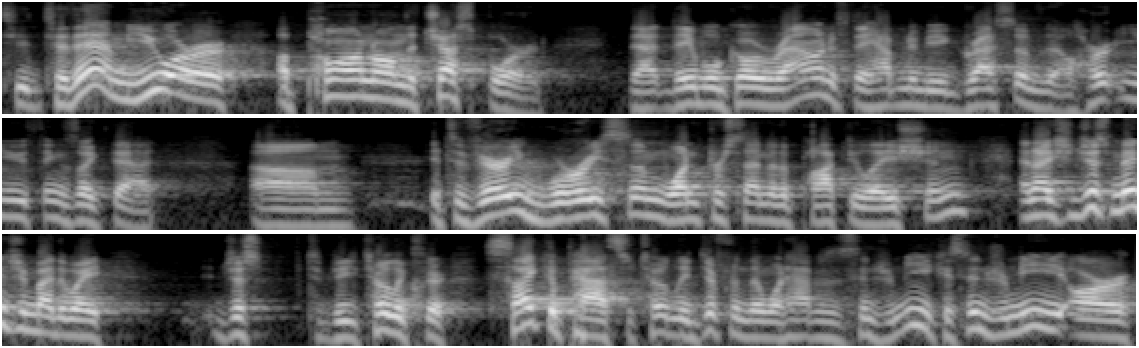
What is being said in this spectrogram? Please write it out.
to, to them, you are a pawn on the chessboard. That they will go around. If they happen to be aggressive, they'll hurt you, things like that. Um, it's a very worrisome 1% of the population. And I should just mention, by the way, just to be totally clear, psychopaths are totally different than what happens in Syndrome E, because Syndrome E are,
